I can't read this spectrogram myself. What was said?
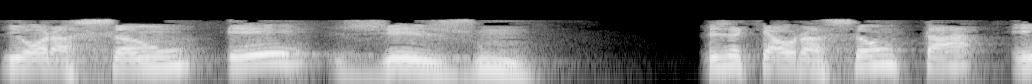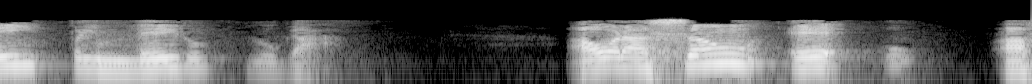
de oração e jejum. Veja que a oração está em primeiro lugar. A oração é a,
